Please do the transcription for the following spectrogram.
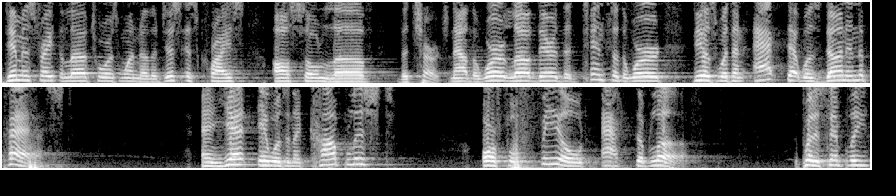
demonstrate the love towards one another, just as Christ also loved the church. Now, the word love there, the tense of the word, deals with an act that was done in the past, and yet it was an accomplished or fulfilled act of love. To put it simply,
